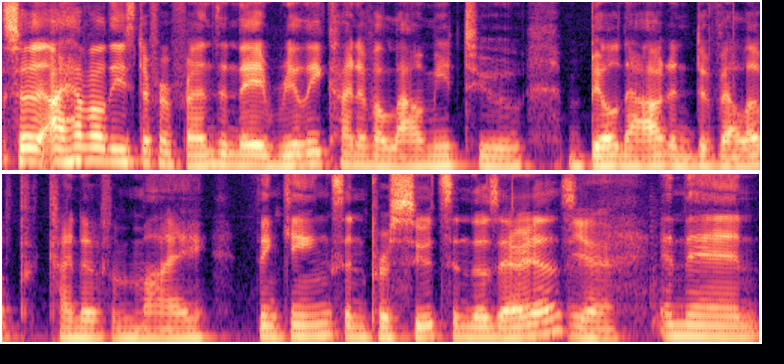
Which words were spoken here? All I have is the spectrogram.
so I have all these different friends, and they really kind of allow me to build out and develop kind of my thinkings and pursuits in those areas. yeah. And then,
